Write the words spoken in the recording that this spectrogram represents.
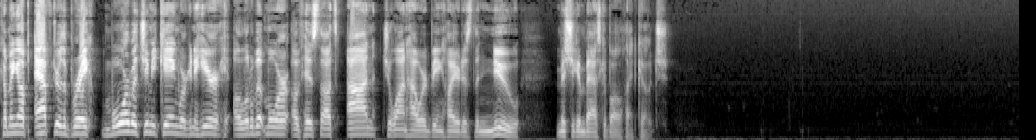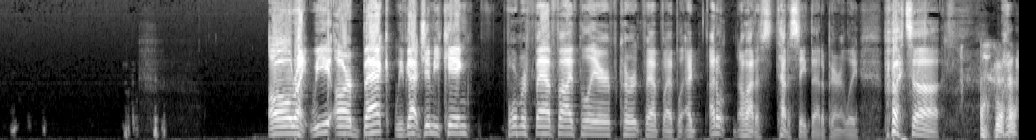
Coming up after the break, more with Jimmy King. We're going to hear a little bit more of his thoughts on Juwan Howard being hired as the new Michigan basketball head coach. All right, we are back. We've got Jimmy King, former Fab Five player, current Fab Five player. I, I don't know how to how to state that apparently, but uh,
